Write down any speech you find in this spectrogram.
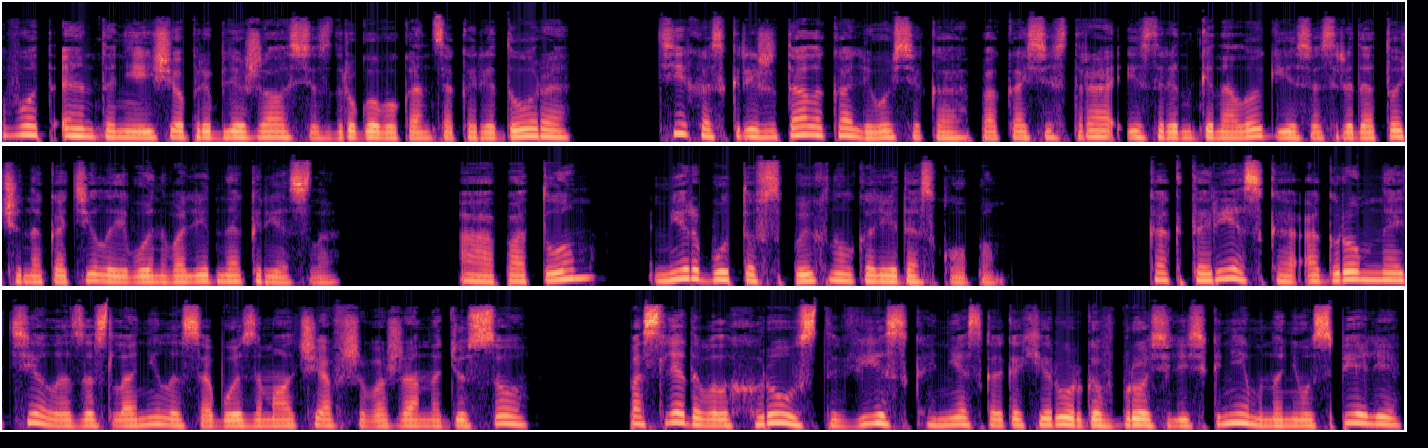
Вот Энтони еще приближался с другого конца коридора, тихо скрежетало колесико, пока сестра из рентгенологии сосредоточенно катила его инвалидное кресло. А потом мир будто вспыхнул калейдоскопом. Как-то резко огромное тело заслонило собой замолчавшего Жанна Дюсо, последовал хруст, виск, несколько хирургов бросились к ним, но не успели,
